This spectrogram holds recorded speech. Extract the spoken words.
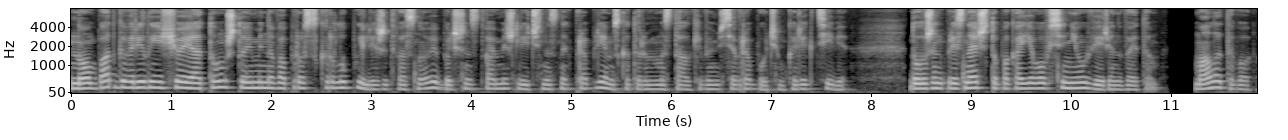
но Бад говорил еще и о том, что именно вопрос скорлупы лежит в основе большинства межличностных проблем, с которыми мы сталкиваемся в рабочем коллективе. Должен признать, что пока я вовсе не уверен в этом. Мало того,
